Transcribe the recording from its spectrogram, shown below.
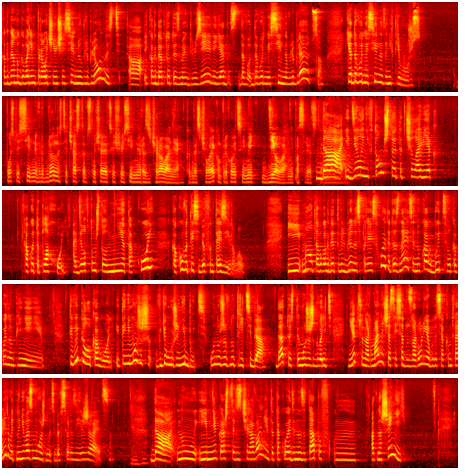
когда мы говорим про очень-очень сильную влюбленность, а, и когда кто-то из моих друзей или я довольно сильно влюбляются, я довольно сильно за них тревожусь. После сильной влюбленности часто случается еще и сильное разочарование, когда с человеком приходится иметь дело непосредственно. Да, и дело не в том, что этот человек какой-то плохой, а дело в том, что он не такой, какого ты себе фантазировал. И мало того, когда эта влюбленность происходит, это, знаете, ну как быть в алкогольном пьянении. Ты выпил алкоголь, и ты не можешь в нем уже не быть, он уже внутри тебя, да, то есть ты можешь говорить, нет, все нормально, сейчас я сяду за руль, я буду себя контролировать, но невозможно, у тебя все разъезжается. Угу. Да, ну и мне кажется, разочарование это такой один из этапов отношений.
